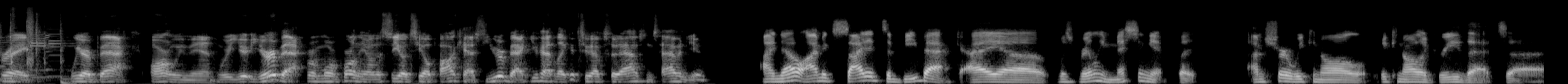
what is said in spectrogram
Trey, we are back, aren't we, man? We're, you're, you're back. But more importantly, on the COTL podcast, you're back. You've had like a two episode absence, haven't you? I know. I'm excited to be back. I uh, was really missing it, but I'm sure we can all we can all agree that uh,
